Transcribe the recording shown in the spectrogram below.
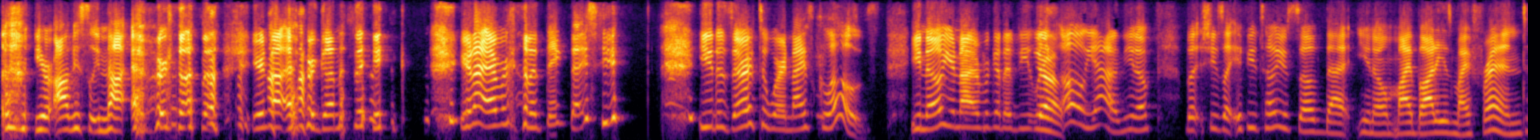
you're obviously not ever gonna, you're not ever gonna think, you're not ever gonna think that you, you deserve to wear nice clothes. You know, you're not ever gonna be like, Yeah. oh yeah, you know." But she's like, if you tell yourself that, you know, my body is my friend,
